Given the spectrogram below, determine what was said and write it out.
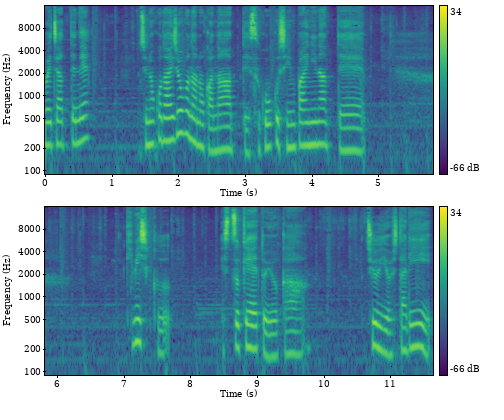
べちゃってねうちの子大丈夫なのかなってすごく心配になって厳しくしつけというか注意をしたり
